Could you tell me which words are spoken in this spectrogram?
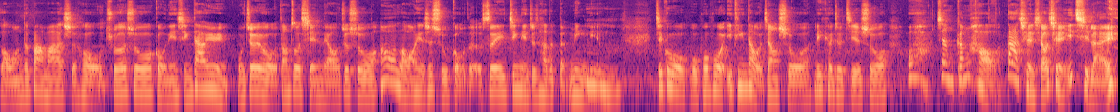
老王的爸妈的时候，除了说狗年行大运，我就有当做闲聊，就说哦，老王也是属狗的，所以今年就是他的本命年。结果我婆婆一听到我这样说，立刻就接说：“哇，这样刚好，大犬小犬一起来。”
